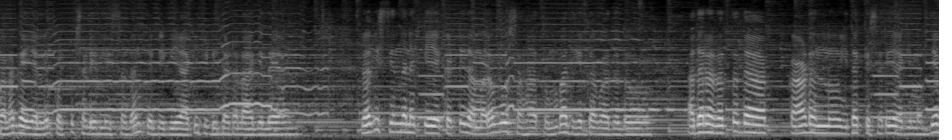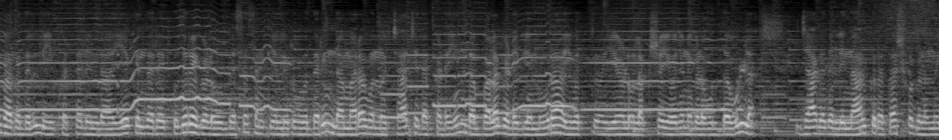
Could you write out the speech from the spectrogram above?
ಬಲಗೈಯಲ್ಲಿ ಕೊಟ್ಟು ಸಡಿಲಿಸದಂತೆ ಬಿಗಿಯಾಗಿ ಹಿಡಿದಿಡಲಾಗಿದೆ ರವಿಸ್ಯಂದನಕ್ಕೆ ಕಟ್ಟಿದ ಮರವೂ ಸಹ ತುಂಬ ದೀರ್ಘವಾದುದು ಅದರ ರಥದ ಕಾಡನ್ನು ಇದಕ್ಕೆ ಸರಿಯಾಗಿ ಮಧ್ಯಭಾಗದಲ್ಲಿ ಕಟ್ಟಲಿಲ್ಲ, ಏಕೆಂದರೆ ಕುದುರೆಗಳು ಬೆಸ ಸಂಖ್ಯೆಯಲ್ಲಿರುವುದರಿಂದ ಮರವನ್ನು ಚಾಚಿದ ಕಡೆಯಿಂದ ಬಲಗಡೆಗೆ ನೂರ ಐವತ್ತು ಏಳು ಲಕ್ಷ ಯೋಜನೆಗಳ ಉದ್ದವುಳ್ಳ ಜಾಗದಲ್ಲಿ ನಾಲ್ಕು ರಥಾಶ್ವಗಳನ್ನು,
